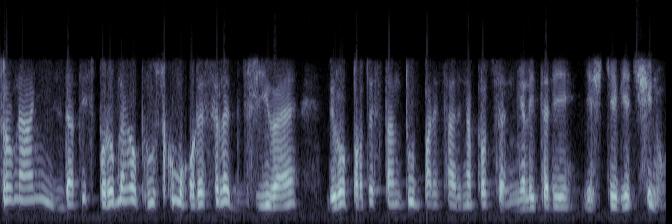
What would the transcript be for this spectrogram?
srovnání s daty z podobného průzkumu o deset let dříve bylo protestantů 51%, měli tedy ještě většinu.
